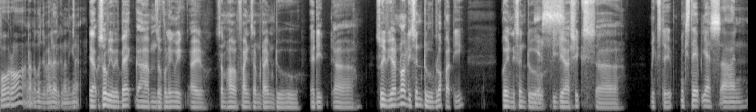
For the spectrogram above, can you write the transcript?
போகிறோம் ஆனால் கொஞ்சம் வேலை இருக்குன்னு நினைக்கிறேன் Yeah, so we'll be back um, the following week. I somehow find some time to edit. Uh, so if you have not listened to Block Party, go and listen to Yes. DJ Ashik's uh, mixtape. Mixtape, yes. Uh, and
